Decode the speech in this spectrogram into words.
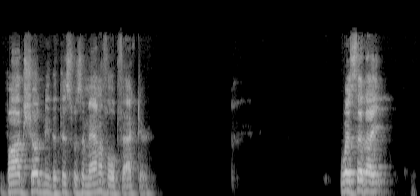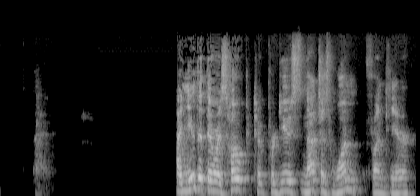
Bob showed me that this was a manifold factor was that I I knew that there was hope to produce not just one frontier,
